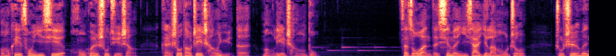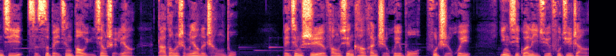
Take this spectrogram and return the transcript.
我们可以从一些宏观数据上感受到这场雨的猛烈程度。在昨晚的新闻一加一栏目中，主持人问及此次北京暴雨降水量达到了什么样的程度，北京市防汛抗旱指挥部副指挥、应急管理局副局长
